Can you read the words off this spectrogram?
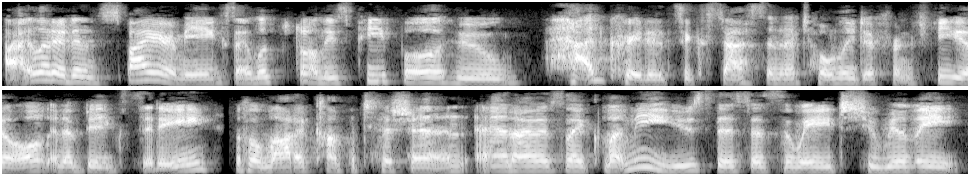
I let it inspire me because I looked at all these people who had created success in a totally different field in a big city with a lot of competition. And I was like, let me use this as a way to really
